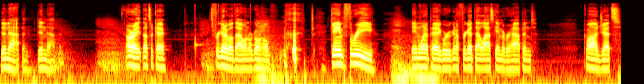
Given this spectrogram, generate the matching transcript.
Didn't happen. Didn't happen. All right. That's okay. Let's forget about that one. We're going home. game three in Winnipeg. We're gonna forget that last game ever happened. Come on, Jets.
